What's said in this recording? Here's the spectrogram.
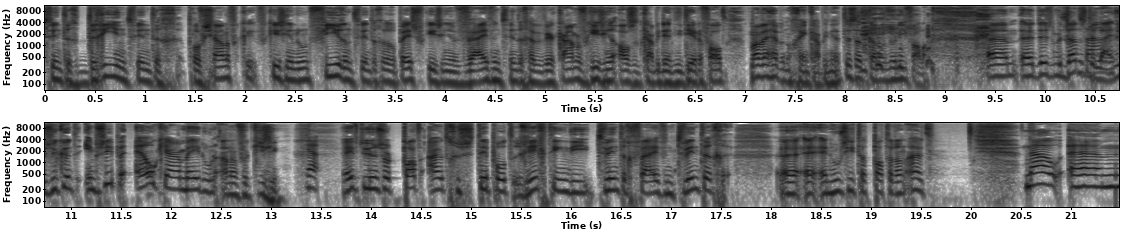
2023 provinciale verkiezingen doen. 24 Europese verkiezingen. 25 hebben we weer Kamerverkiezingen als het kabinet niet eerder valt. Maar we hebben nog geen kabinet, dus dat kan ook nog niet vallen. Um, uh, dus dat is de lijn. Dus u kunt in principe elk jaar meedoen aan een verkiezing. Ja. Heeft u een soort pad uitgestippeld richting die 2025? Uh, en, en hoe ziet dat pad er dan uit? Nou, um,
